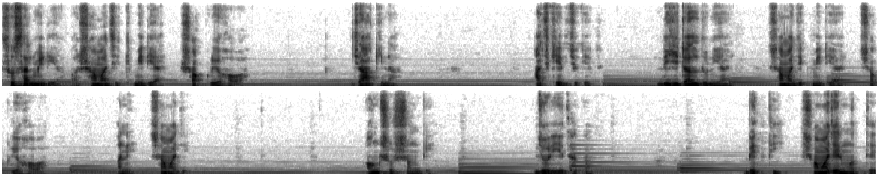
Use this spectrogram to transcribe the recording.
সোশ্যাল মিডিয়া বা সামাজিক মিডিয়ায় সক্রিয় হওয়া। যা কিনা আজকের যুগের ডিজিটাল দুনিয়ায় সামাজিক মিডিয়ায় সক্রিয় হওয়া মানে সামাজিক অংশর সঙ্গে জড়িয়ে থাকা ব্যক্তি সমাজের মধ্যে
